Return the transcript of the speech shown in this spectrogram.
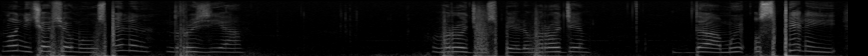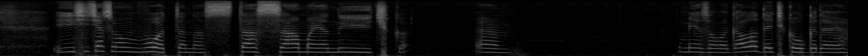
Но ничего, все, мы успели, друзья. Вроде успели, вроде... Да, мы успели... И сейчас вам вот она, та самая нычка. Эм. У меня залагало, дайте-ка угадаю.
